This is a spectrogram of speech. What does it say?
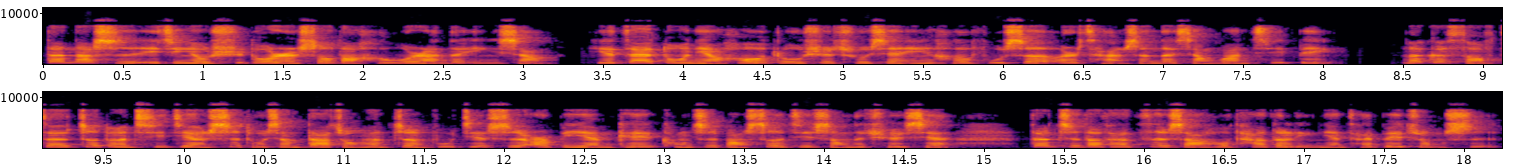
但那时已经有许多人受到核污染的影响，也在多年后陆续出现因核辐射而产生的相关疾病。Legasov 在这段期间试图向大众和政府解释 RBMK 控制棒设计上的缺陷，但直到他自杀后，他的理念才被重视。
